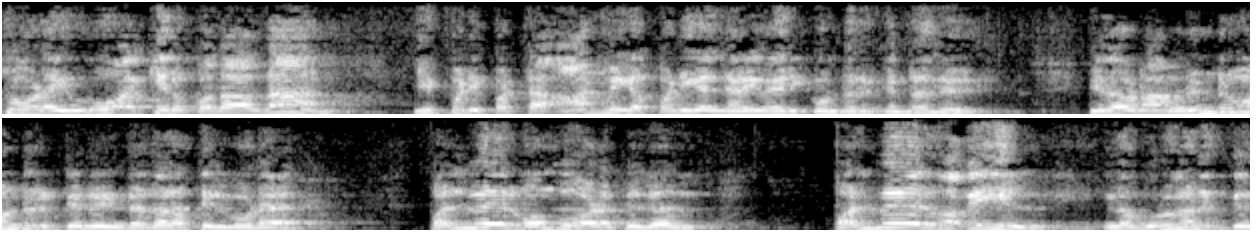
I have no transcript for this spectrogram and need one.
சூழலை உருவாக்கி இருப்பதால் தான் இப்படிப்பட்ட ஆன்மீக பணிகள் நிறைவேறிக் கொண்டிருக்கின்றது. இதோ நாம் நின்று கொண்டிருக்கின்ற இந்த தளத்தில் கூட பல்வேறு வம்பு வழக்குகள் பல்வேறு வகையில் இந்த முருகனுக்கு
